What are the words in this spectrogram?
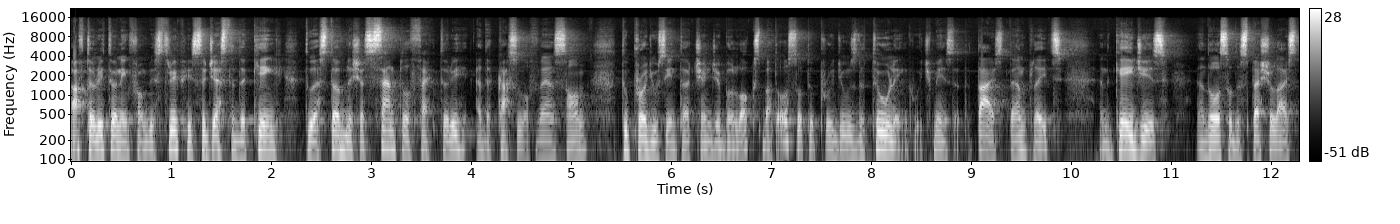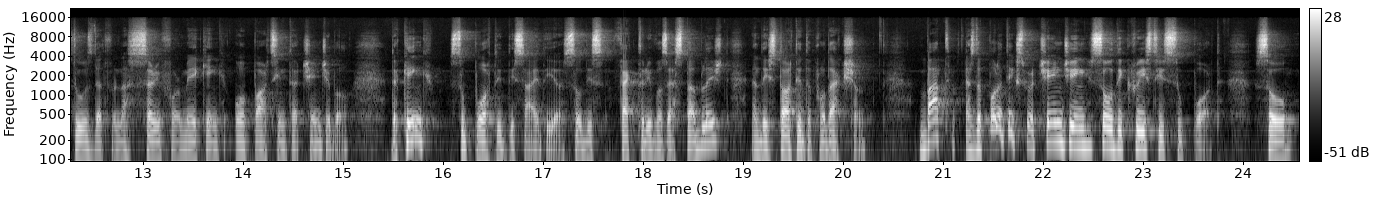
After returning from this trip, he suggested the king to establish a sample factory at the castle of Vincennes to produce interchangeable locks, but also to produce the tooling, which means that the ties, templates and gauges and also the specialized tools that were necessary for making all parts interchangeable. The king supported this idea, so this factory was established and they started the production. But as the politics were changing, so decreased his support. So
